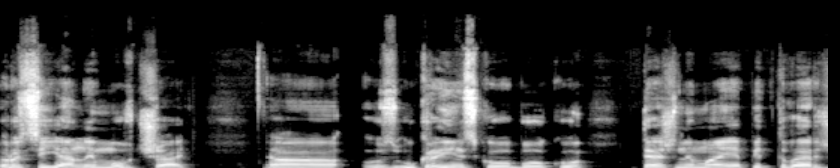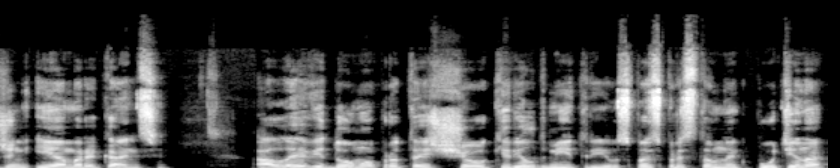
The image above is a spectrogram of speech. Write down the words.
Росіяни мовчать. А з українського боку теж немає підтверджень, і американці. Але відомо про те, що Кирил Дмитрієв, спецпредставник Путіна,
